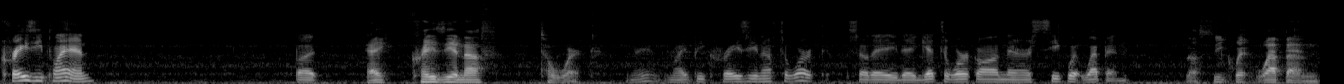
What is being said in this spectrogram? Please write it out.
crazy plan, but Hey, crazy enough to work. it might be crazy enough to work. So they they get to work on their secret weapon. The secret weapon.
